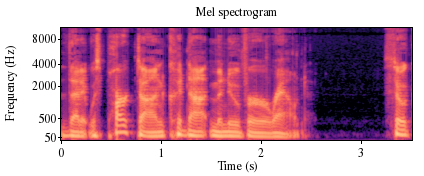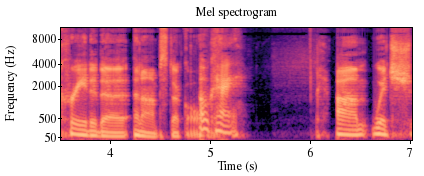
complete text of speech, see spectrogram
that it was parked on could not maneuver around. So it created a, an obstacle okay. um, which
